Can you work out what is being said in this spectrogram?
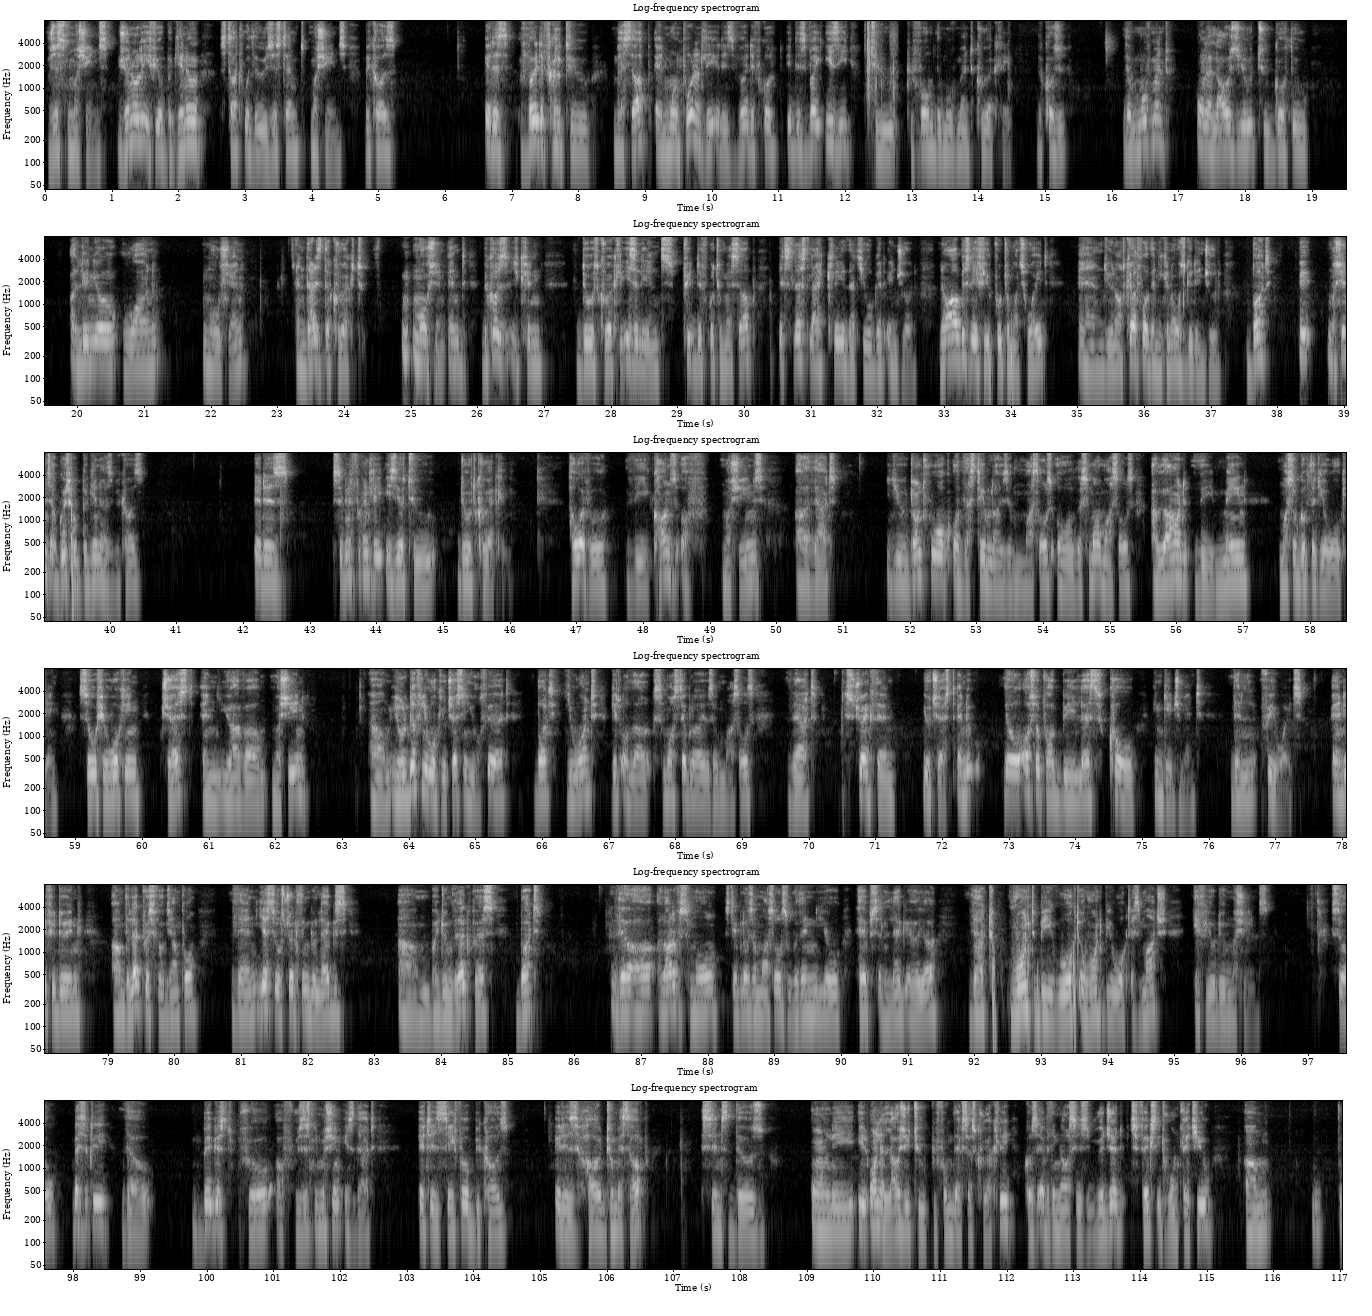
resistant machines. Generally, if you're a beginner, start with the resistant machines because it is very difficult to mess up and more importantly it is very difficult it is very easy to perform the movement correctly because the movement only allows you to go through a linear one motion and that is the correct motion. And because you can do it correctly easily and it's pretty difficult to mess up it's less likely that you'll get injured. Now obviously if you put too much weight and you're not careful then you can always get injured. But it, machines are great for beginners because it is significantly easier to do it correctly. However the cons of machines are that you don't work all the stabilizer muscles or the small muscles around the main muscle group that you're working. So if you're working chest and you have a machine, um, you'll definitely work your chest and you'll feel it, but you won't get all the small stabilizer muscles that strengthen your chest. And there will also probably be less core engagement than free weights. And if you're doing um, the leg press, for example, then yes, will strengthen your legs um, by doing the leg press, but there are a lot of small stabilizer muscles within your hips and leg area that won't be worked or won't be worked as much if you're doing machines. So basically, the biggest pro of resistance machine is that it is safer because it is hard to mess up since there's only it only allows you to perform the exercise correctly because everything else is rigid it's fixed it won't let you um,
